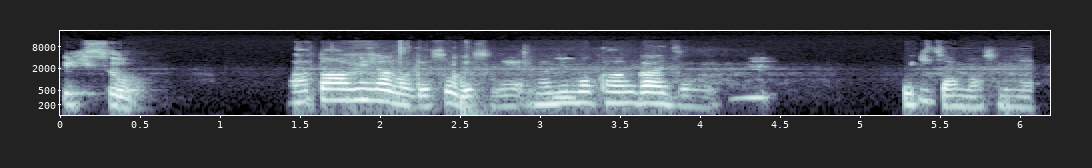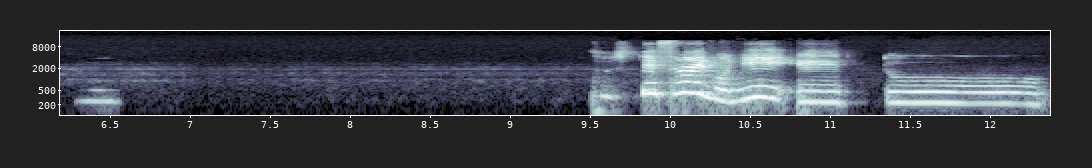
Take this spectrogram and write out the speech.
できそパターン編みなのでそうですね。何も考えずにできちゃいますね。う。そして最後に、えーっと、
